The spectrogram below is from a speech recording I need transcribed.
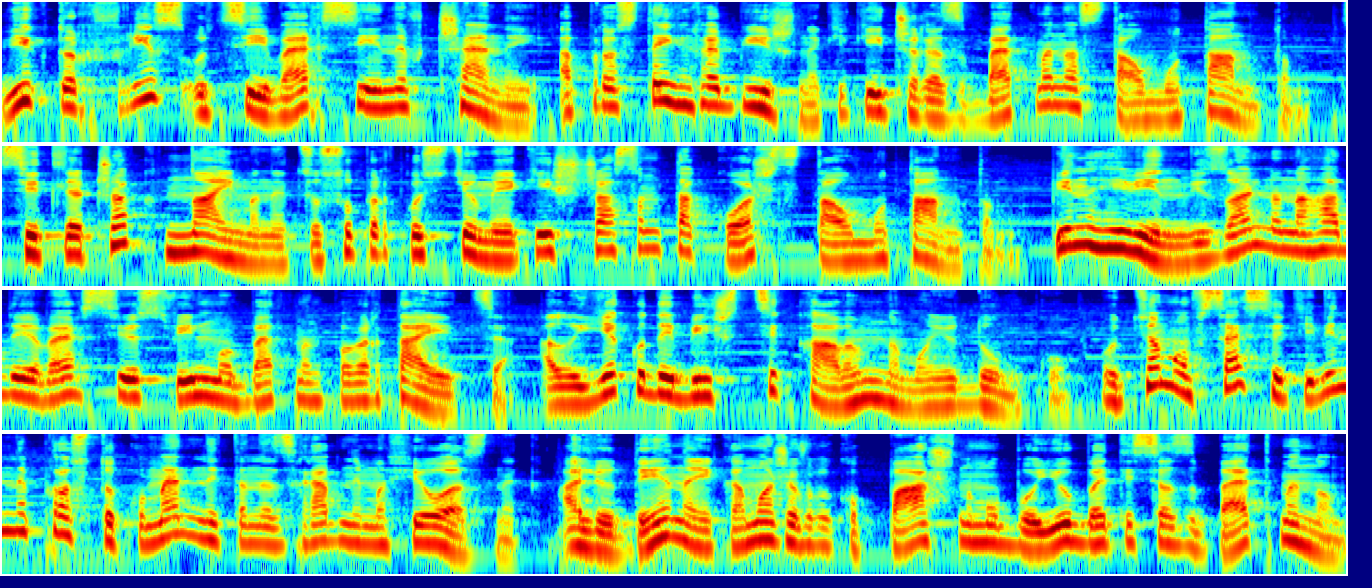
Віктор Фріс у цій версії не вчений, а простий грабіжник, який через Бетмена став мутантом. Світлячок найманець у суперкостюмі, який з часом також став мутантом. Пінгвін візуально нагадує версію з фільму Бетмен повертається, але є куди більш цікавим, на мою думку. У цьому всесвіті він не просто кумедний та незграбний мафіозник, а людина, яка може в рукопашному бою битися з Бетменом.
